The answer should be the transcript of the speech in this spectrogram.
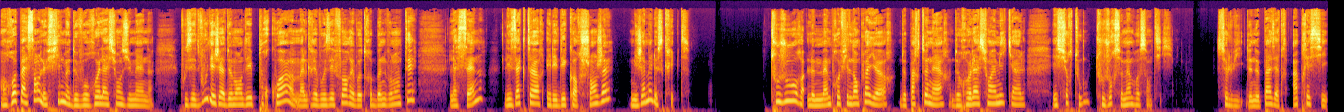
En repassant le film de vos relations humaines, vous êtes-vous déjà demandé pourquoi, malgré vos efforts et votre bonne volonté, la scène, les acteurs et les décors changeaient, mais jamais le script? Toujours le même profil d'employeur, de partenaire, de relations amicales, et surtout toujours ce même ressenti. Celui de ne pas être apprécié,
